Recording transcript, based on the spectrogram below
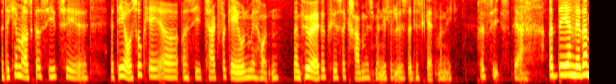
Og det kan man også godt sige til, øh, at det er også okay at, at sige tak for gaven med hånden. Man behøver ikke at kysse og kramme, hvis man ikke har lyst, og det skal man ikke. Præcis. Ja. Og det er jeg netop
